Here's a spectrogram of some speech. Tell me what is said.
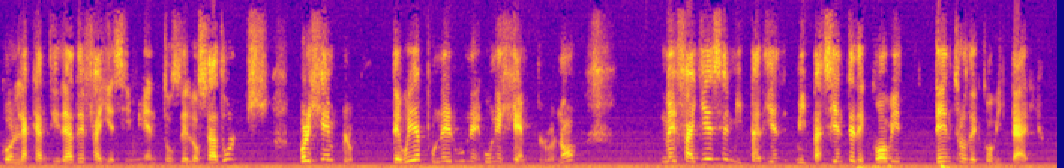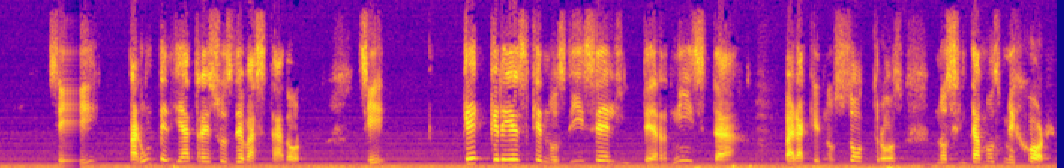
con la cantidad de fallecimientos de los adultos. Por ejemplo, te voy a poner un, ejemplo, ¿no? Me fallece mi, mi paciente de COVID dentro de Covitario, ¿sí? para un pediatra eso es devastador. ¿sí? ¿Qué crees que nos dice el internista para que nosotros nos sintamos mejor?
